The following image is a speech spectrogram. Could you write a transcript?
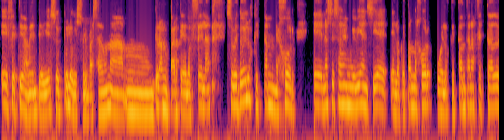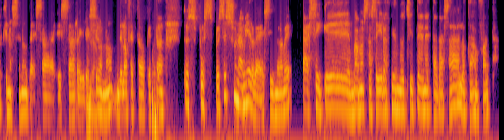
Efectivamente, y eso es pues lo que suele pasar en una mm, gran parte de los CELAN, sobre todo en los que están mejor. Eh, no se sabe muy bien si es en los que están mejor o en los que están tan afectados, es que no se nota esa, esa regresión ¿no? de los afectados que están. Entonces, pues, pues es una mierda el síndrome. Así que vamos a seguir haciendo chistes en esta casa, lo que hagan falta.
